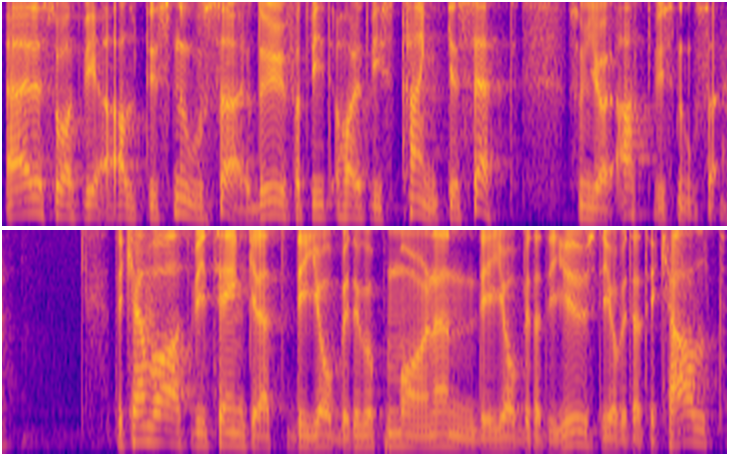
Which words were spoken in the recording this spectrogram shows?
Är det så att vi alltid snosar, då är det för att vi har ett visst tankesätt som gör att vi snosar. Det kan vara att vi tänker att det är jobbigt att gå upp på morgonen, det är jobbigt att det är ljust, det är jobbigt att det är kallt.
